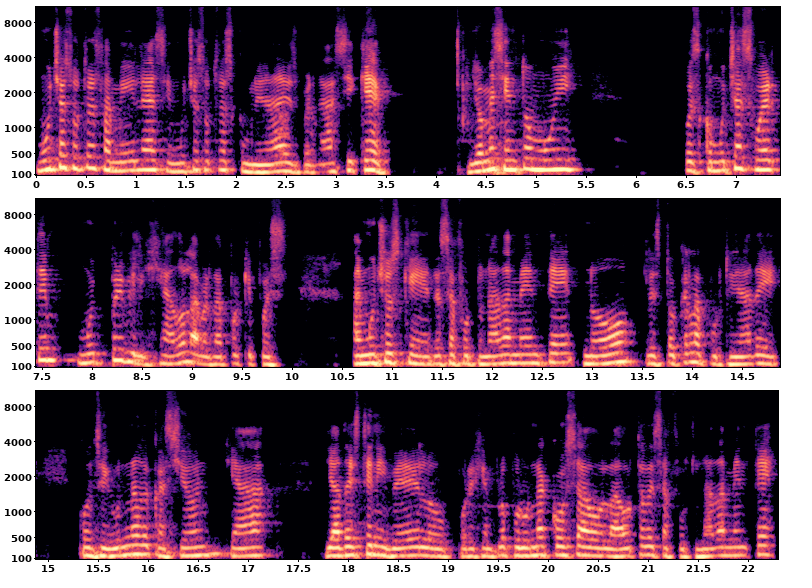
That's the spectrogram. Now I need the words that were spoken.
muchas otras familias y muchas otras comunidades, ¿verdad? Así que yo me siento muy, pues con mucha suerte, muy privilegiado, la verdad, porque pues hay muchos que desafortunadamente no les toca la oportunidad de conseguir una educación ya ya de este nivel o por ejemplo por una cosa o la otra desafortunadamente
